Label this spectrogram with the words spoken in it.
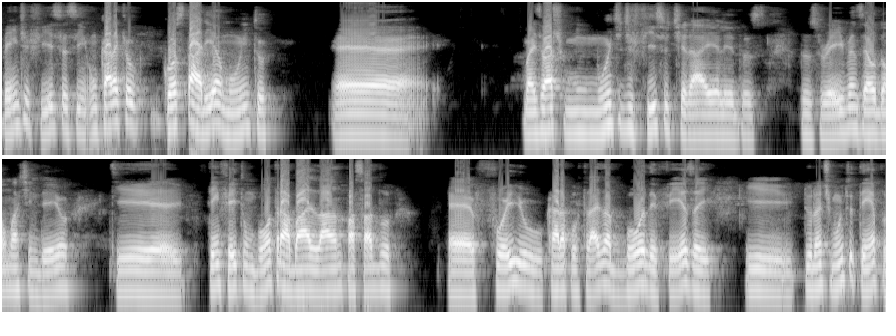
bem difícil, assim, um cara que eu gostaria muito, é... mas eu acho muito difícil tirar ele dos, dos Ravens, é o Don Martindale, que tem feito um bom trabalho lá, ano passado é, foi o cara por trás da boa defesa e, e durante muito tempo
